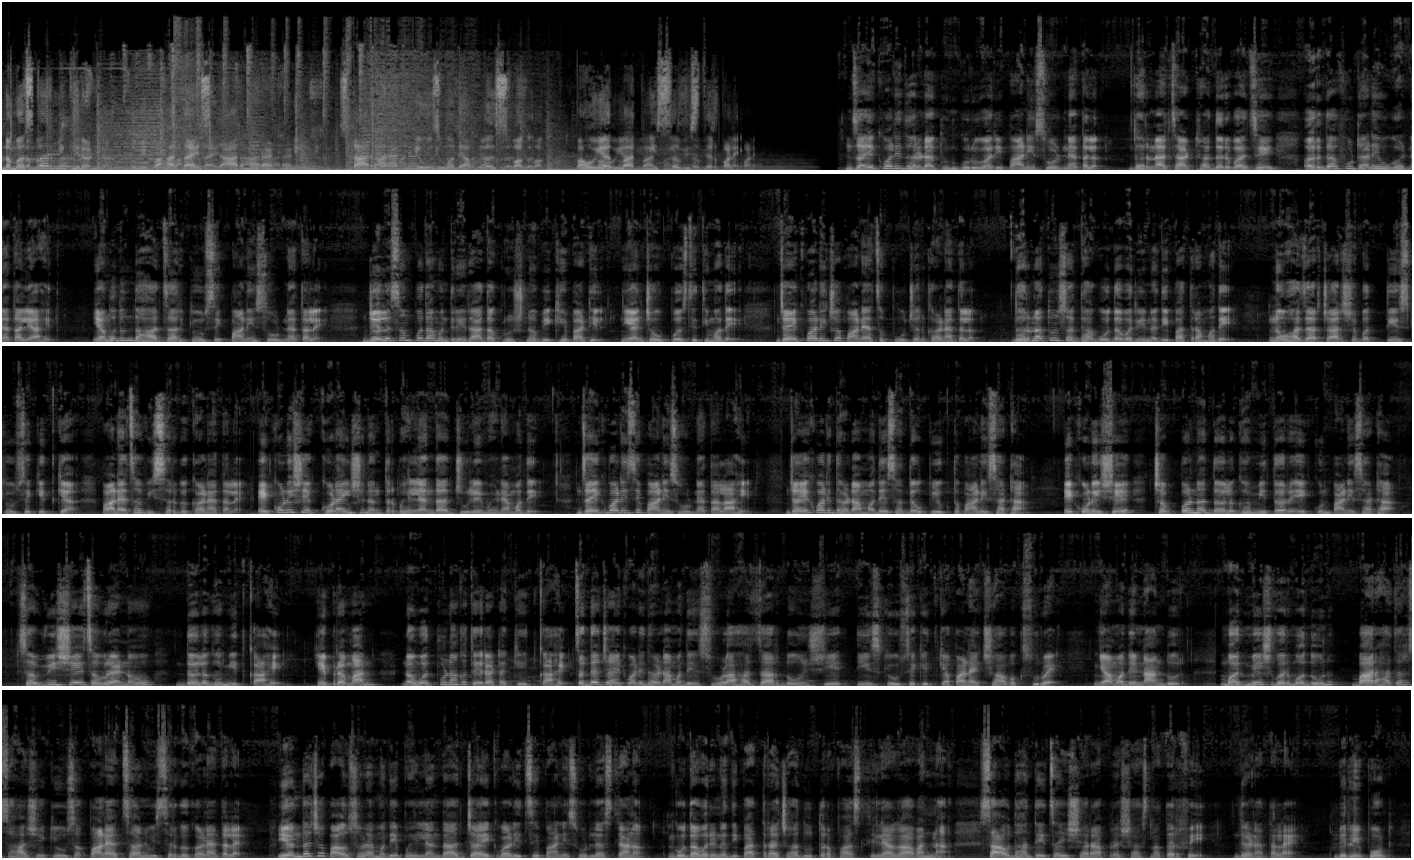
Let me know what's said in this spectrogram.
नमस्कार मी किरण. तुम्ही पाहताय Star Marathi news. Star Marathi न्यूजमध्ये आपलं स्वागत. पाहुयात बातमी सविस्तरपणे. जायकवाडी धरणातून गुरुवारी पाणी सोडण्यात आलं. धरणाचे अठरा दरवाजे अर्धा फुटाने उघडण्यात आले आहेत. यामधून दहा हजार क्युसेक पाणी सोडण्यात आलंय. जलसंपदा मंत्री राधाकृष्ण विखे पाटील यांच्या उपस्थितीमध्ये जायकवाडीच्या पाण्याचं पूजन करण्यात आलं. धरणातून सध्या गोदावरी नदीपात्रामध्ये नऊ हजार चारशे बत्तीस क्युसेक इतक्या पाण्याचा विसर्ग करण्यात आलाय. एकोणीसशे एकोणऐंशी नंतर पहिल्यांदा जुलै महिन्यामध्ये जायकवाडीचे पाणी सोडण्यात आलं आहे. जायकवाडी धरणामध्ये सध्या उपयुक्त पाणीसाठा एकोणीसशे छप्पन्न दलघमी तर एकूण पाणीसाठा सव्वीसशे चौऱ्याण्णव दलघमी इतका आहे. हे प्रमाण नव्वद पूर्णांक तेरा टक्के इतकं आहे. सध्या जायकवाडी धरणामध्ये सोळा हजार दोनशे तीस क्युसेक इतक्या पाण्याची आवक सुरू आहे. यामध्ये नांदूर मधमेश्वर मधून बारा हजार सहाशे क्युसेक पाण्याचा विसर्ग करण्यात आलाय. यंदाच्या पावसाळ्यामध्ये पहिल्यांदा जायकवाडीचे पाणी सोडले असल्यानं गोदावरी नदी पात्राच्या दुतर्फा असलेल्या गावांना सावधानतेचा इशारा प्रशासनातर्फे देण्यात आलाय. Bureau report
